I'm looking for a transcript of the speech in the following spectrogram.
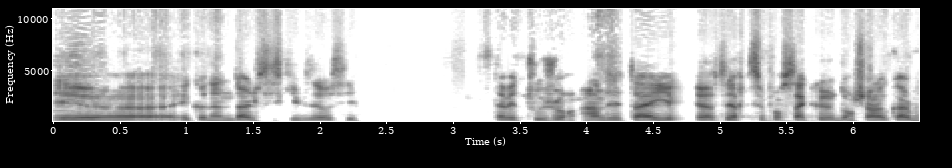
Et, euh, et Conan Doyle, c'est ce qu'il faisait aussi. Tu avais toujours un détail. euh, C'est-à-dire que c'est pour ça que dans Sherlock Holmes,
